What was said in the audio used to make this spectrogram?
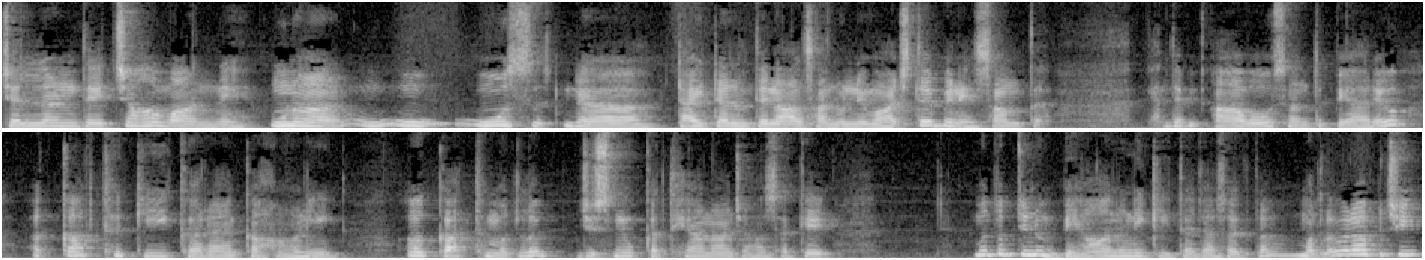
ਚੱਲਣ ਦੇ ਚਾਹਵਾਨ ਨੇ। ਉਹਨਾਂ ਉਸ ਟਾਈਟਲ ਦੇ ਨਾਲ ਸਾਨੂੰ ਨਿਵਾਜਦੇ ਪਏ ਨੇ ਸੰਤ। ਕਹਿੰਦੇ ਵੀ, ਆਵੋ ਸੰਤ ਪਿਆਰਿਓ, ਅਕਥ ਕੀ ਕਰਾਂ ਕਹਾਣੀ? ਅਕਥ ਮਤਲਬ ਜਿਸ ਨੂੰ ਕਥਿਆ ਨਾ ਜਾ ਸਕੇ। ਮਤਲਬ ਜਿਹਨੂੰ ਬਿਆਨ ਨਹੀਂ ਕੀਤਾ ਜਾ ਸਕਦਾ। ਮਤਲਬ ਰੱਬ ਜੀ।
